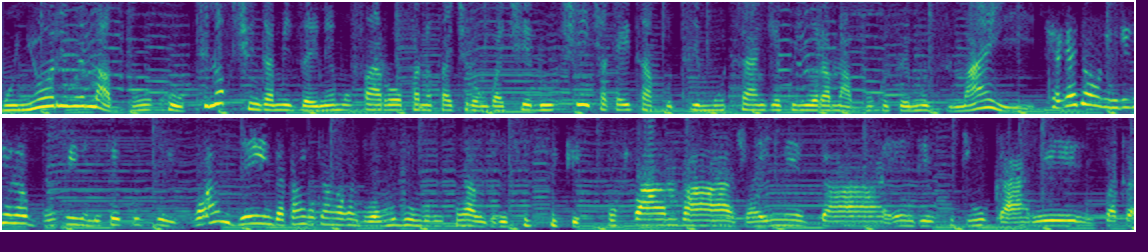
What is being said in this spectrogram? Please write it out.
munyori wemabhuku. Tinokuchingamidzai nemufaro pano pachirongwa chedu chii chakaita kuti mutange kunyora mabhuku semudzimai? Chakaita kuti ndinyore bhuku iri ndechekuti one day ndakangotanga kunzwa mudumbu musinganzi richisike kufamba zvainetsa ende kuti ugare saka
